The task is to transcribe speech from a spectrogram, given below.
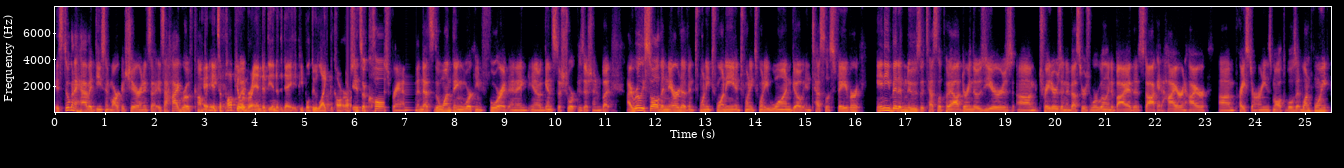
It's still going to have a decent market share, and it's a it's a high growth company. It's a popular brand at the end of the day. People do like the cars. It's a cult brand, and that's the one thing working for it, and you know against a short position. But I really saw the narrative in 2020 and 2021 go in Tesla's favor any bit of news that Tesla put out during those years, um, traders and investors were willing to buy the stock at higher and higher um, price to earnings multiples. At one point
